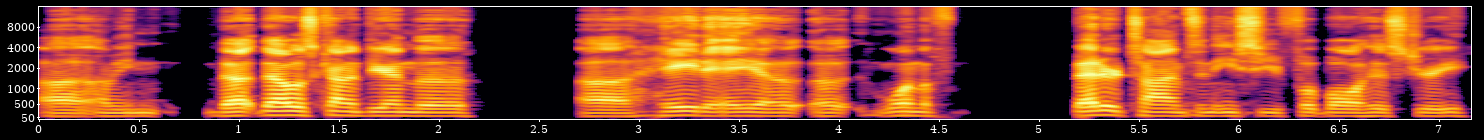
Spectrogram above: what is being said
Uh, I mean, that that was kind of during the uh, heyday, uh, uh, one of the better times in ECU football history.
